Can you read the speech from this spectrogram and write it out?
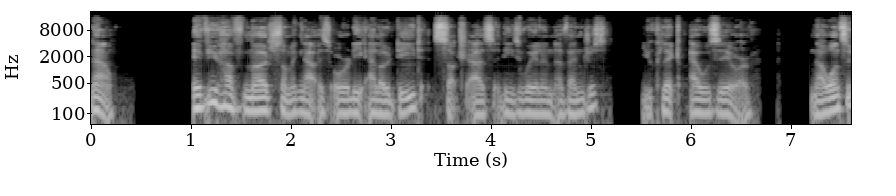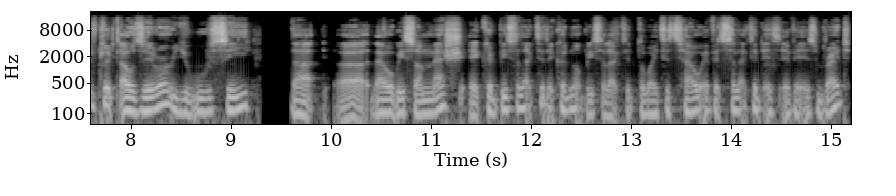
Now, if you have merged something that is already LOD'd, such as these Whelen Avengers, you click L0. Now once you've clicked L0, you will see that uh, there will be some mesh. It could be selected, it could not be selected. The way to tell if it's selected is if it is red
